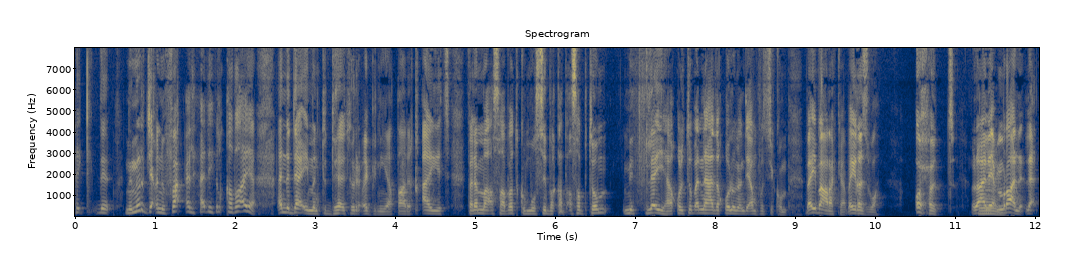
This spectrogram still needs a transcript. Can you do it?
هيك نرجع نفعل هذه القضايا. أنا دائما ترعبني يا طارق آية فلما أصابتكم مصيبة قد أصبتم مثليها. قلتم أن هذا قول عند أنفسكم. بأي معركة بأي غزوة. أحد آل مم. عمران لا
